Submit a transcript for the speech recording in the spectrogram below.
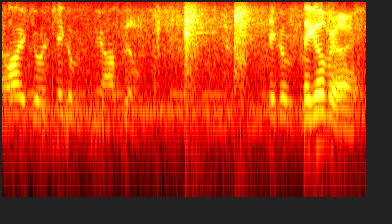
All right, Jordan, take over from here. I'll film. Take over. Take over. All right.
